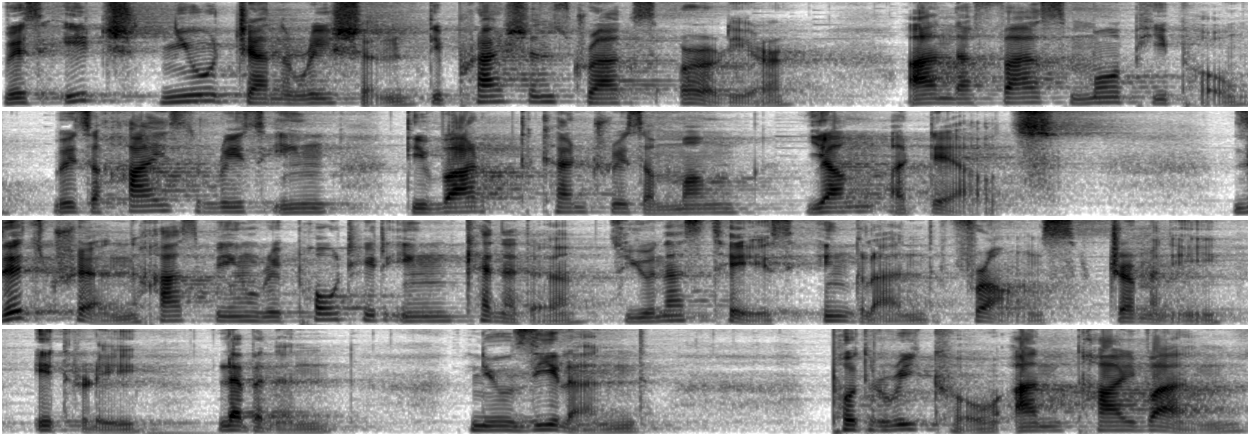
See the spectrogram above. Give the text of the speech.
With each new generation, depression strikes earlier and affects more people, with the highest risk in developed countries among young adults. This trend has been reported in Canada, the United States, England, France, Germany, Italy, Lebanon, New Zealand, Puerto Rico, and Taiwan.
